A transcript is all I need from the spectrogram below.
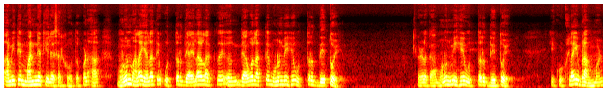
आम्ही ते मान्य केल्यासारखं होतं. पण म्हणून मला ह्याला ते उत्तर द्यायला लागतं द्यावं लागतं म्हणून मी हे उत्तर देतोय. कळलं का? म्हणून मी हे उत्तर देतोय की कुठलाही ब्राह्मण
